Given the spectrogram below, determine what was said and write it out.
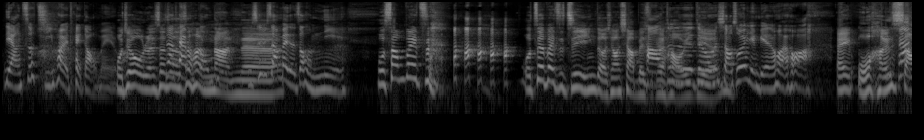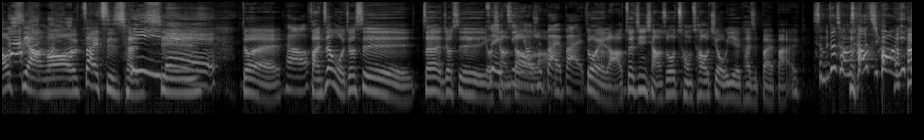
两次都极坏也太倒霉了。我觉得我人生真的是很难呢、你是不是上辈子造什么孽？我上辈子，我这辈子积阴德，希望下辈子好，可以好一对对对，我点们。少说一点别人的坏话。哎、我很少讲哦，在此澄清。嘞对，好。反正我就是真的就是有最想到要去拜拜的。对啦，最近想说重操旧业开始拜拜，什么叫重操旧业拜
